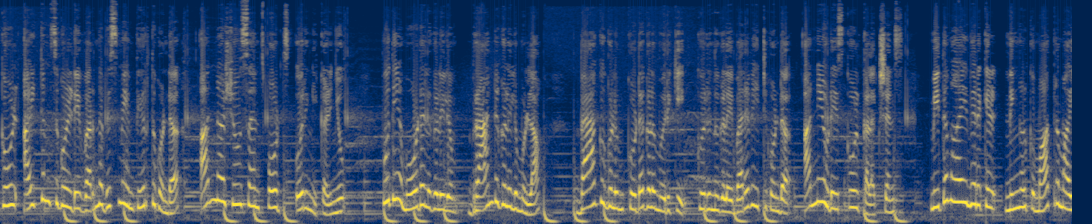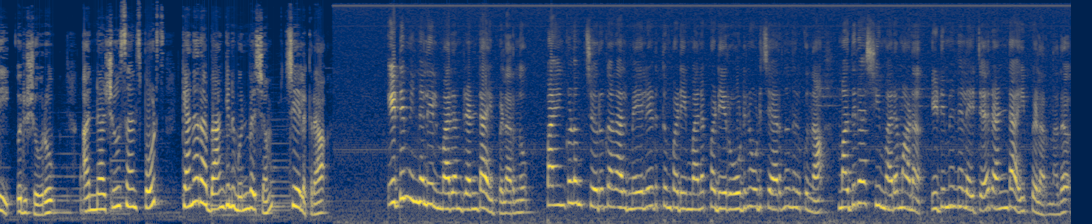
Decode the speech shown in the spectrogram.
School ഐറ്റംസുകളുടെ വർണവിസ്മയം തീർത്തുകൊണ്ട് അന്ന ഷൂസ് ആൻഡ് സ്പോർട്സ് ഒരുങ്ങിക്കഴിഞ്ഞു. പുതിയ മോഡലുകളിലും ബ്രാൻഡുകളിലുമുള്ള ബാഗുകളും കുടകളും ഒരുക്കി കുരുന്നുകളെ വരവേറ്റുകൊണ്ട് അന്നയുടെ സ്കൂൾ കളക്ഷൻസ്. മിതമായ നിരക്കിൽ നിങ്ങൾക്ക് മാത്രമായി ഒരു showroom. Anna shoes and sports Canara ബാങ്കിന് മുൻവശം ചേലക്കര. ഇടിമിന്നലിൽ മരം രണ്ടായി പിളർന്നു. പൈങ്കുളം ചെറുകനാൽ മേലെടുത്തുംപടി മനപ്പടി റോഡിനോട് ചേർന്നു നിൽക്കുന്ന മദിരാശി മരമാണ് ഇടിമിന്നലേറ്റ് രണ്ടായി പിളർന്നത്.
